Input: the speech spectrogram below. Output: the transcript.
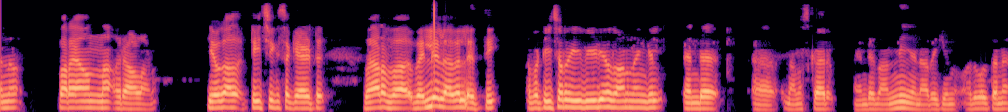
എന്ന് പറയാവുന്ന ഒരാളാണ്. യോഗ ടീച്ചിങ്സ് ഒക്കെ ആയിട്ട് വേറെ വലിയ ലെവലിൽ എത്തി. അപ്പൊ ടീച്ചർ ഈ വീഡിയോ കാണുന്നെങ്കിൽ എന്റെ നമസ്കാരം എന്റെ നന്ദി ഞാൻ അറിയിക്കുന്നു. അതുപോലെ തന്നെ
